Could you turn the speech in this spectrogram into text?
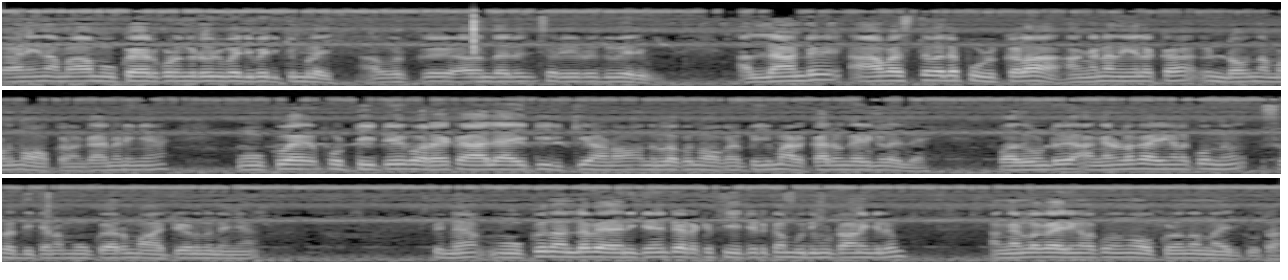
കാരണം നമ്മൾ ആ മൂക്കയർ കൂടെ ഇങ്ങോട്ട് ഒരു വലി വലിക്കുമ്പോഴേ അവർക്ക് അതെന്തായാലും ചെറിയൊരു ഇത് വരും. അല്ലാണ്ട് ആ വശത്ത് വല്ല പുഴുക്കളാ അങ്ങനെ എന്തെങ്കിലുമൊക്കെ ഉണ്ടോ നമ്മൾ നോക്കണം. കാരണം ഇങ്ങനെ മൂക്ക് പൊട്ടിയിട്ട് കുറെ കാലമായിട്ട് ഇരിക്കുകയാണോ എന്നുള്ളതൊക്കെ നോക്കണം. ഇപ്പൊ ഈ മഴക്കാലവും കാര്യങ്ങളല്ലേ? അപ്പൊ അതുകൊണ്ട് അങ്ങനെയുള്ള കാര്യങ്ങളൊക്കെ ഒന്ന് ശ്രദ്ധിക്കണം. മൂക്കയർ മാറ്റുകയാണെന്നുണ്ടെങ്കിൽ പിന്നെ മൂക്ക് നല്ല വേദനിക്കാനായിട്ട് ഇടയ്ക്ക് തീറ്റെടുക്കാൻ ബുദ്ധിമുട്ടാണെങ്കിലും അങ്ങനെയുള്ള കാര്യങ്ങളൊക്കെ ഒന്ന് നോക്കുന്നത് നന്നായിരിക്കും കേട്ടോ.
